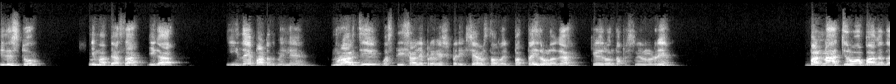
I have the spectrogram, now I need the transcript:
ಇದಿಷ್ಟು ನಿಮ್ಮ ಅಭ್ಯಾಸ. ಈಗ ಇದೇ ಪಾಠದ ಮೇಲೆ ಮುರಾರ್ಜಿ ವಸತಿ ಶಾಲೆ ಪ್ರವೇಶ ಪರೀಕ್ಷೆ ಎರಡ್ ಸಾವಿರದ ಇಪ್ಪತ್ತೈದರೊಳಗ ಕೇಳಿರುವಂತ ಪ್ರಶ್ನೆ ನೋಡ್ರಿ. ಬಣ್ಣ ಹಚ್ಚಿರುವ ಭಾಗದ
